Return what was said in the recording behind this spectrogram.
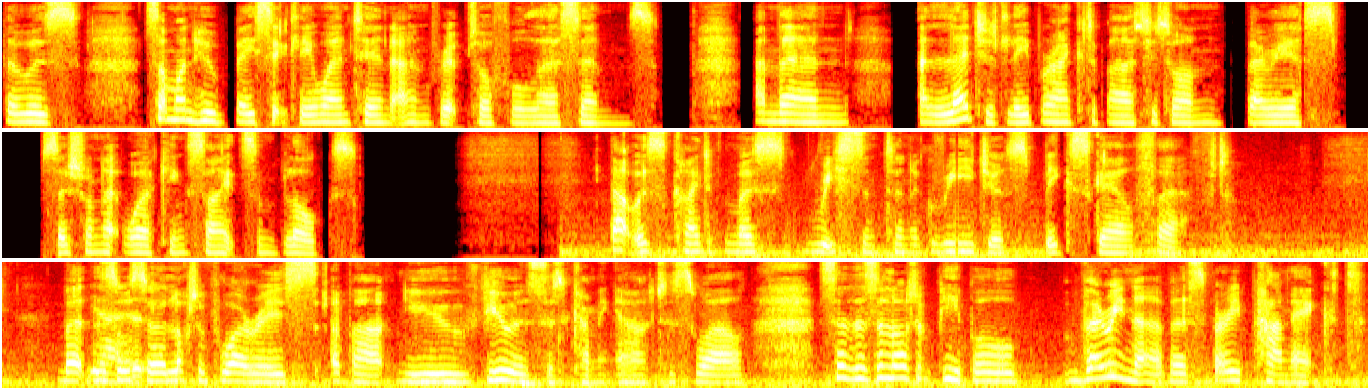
there was someone who basically went in and ripped off all their Sims. And then allegedly bragged about it on various social networking sites and blogs. That was kind of the most recent and egregious big scale theft. But there's Yeah, also a lot of worries about new viewers that are coming out as well. So there's a lot of people very nervous, very panicked.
